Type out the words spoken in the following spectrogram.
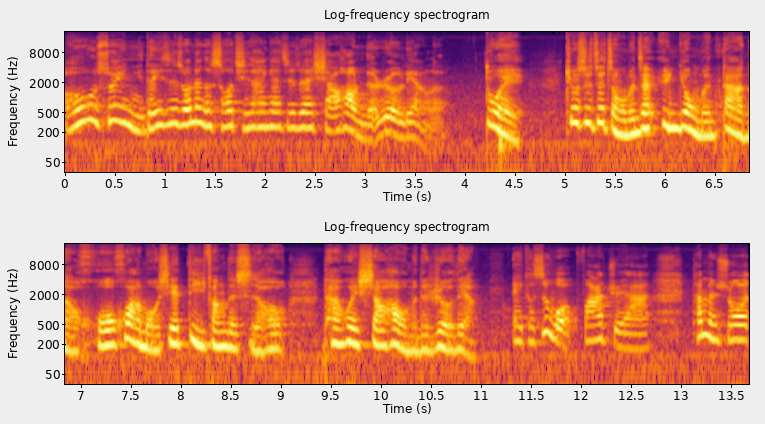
哦，所以你的意思是说，那个时候其实它应该就是在消耗你的热量了。对，就是这种我们在运用我们大脑活化某些地方的时候，它会消耗我们的热量。哎，可是我发觉啊，他们说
